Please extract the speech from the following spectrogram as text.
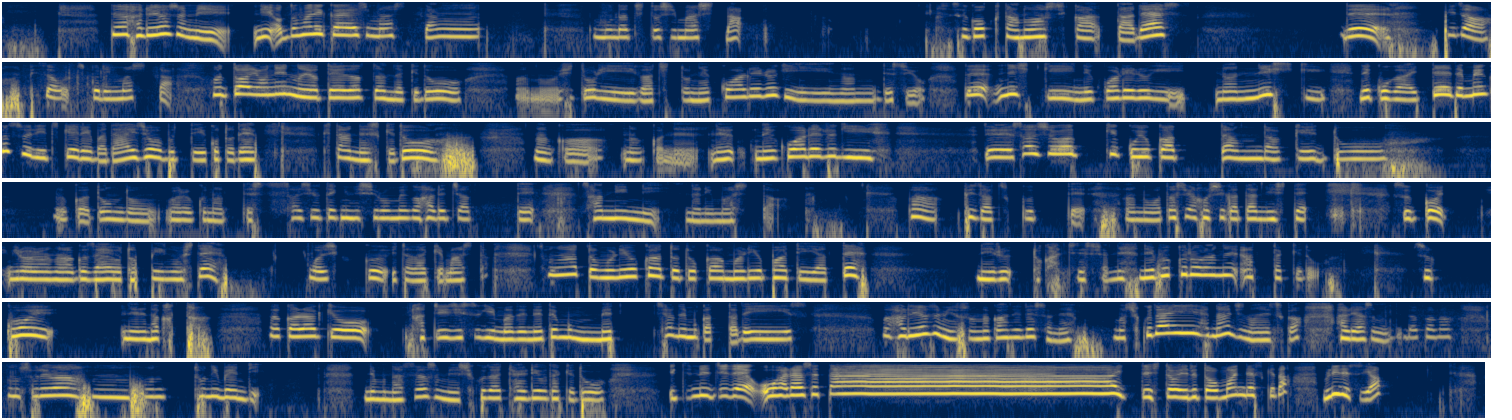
で、春休みにお泊まり会をしました。友達としました。すごく楽しかったです。で、ピザ、ピザを作りました。本当は4人の予定だったんだけど、あの、1人がちょっと猫アレルギーなんですよ。で、2匹猫アレルギーな2匹猫がいて、で、目薬つければ大丈夫っていうことで来たんですけど、なんか、なんかね、ね、猫アレルギーで、最初は結構良かったんだけど、なんかどんどん悪くなって、最終的に白目が腫れちゃって、3人になりました。まあ、ピザ作って、あの、私は星型にして、すっごいいろいろな具材をトッピングして、美味しくいただきました。その後、マリオカートとかマリオパーティーやって、寝ると感じでしたね。寝袋がね、あったけど、すっごい寝れなかった。だから今日、8時過ぎまで寝てもめっちゃ眠かったです。まあ、春休みはそんな感じでしたね。まあ、宿題ないじゃないですか。春休みって。だから、もうそれは、うん、本当に便利。でも夏休みは宿題大量だけど、一日で終わらせたーいって人いると思うんですけど、無理ですよ。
